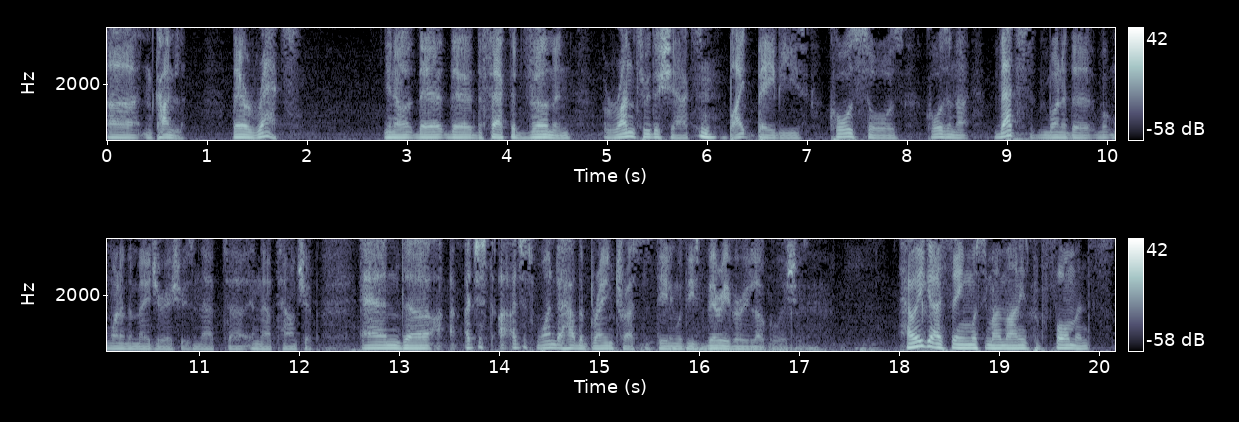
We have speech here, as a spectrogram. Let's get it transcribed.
uh, Nkandla. They're rats. You know, they're, they're the fact that vermin run through the shacks, bite babies, cause sores, cause a nut. That's one of the one of the major issues in that uh, in that township. And uh, I, I just I just wonder how the Brain Trust is dealing with these very very local issues. How are you guys seeing Mmusi Maimane's performance,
